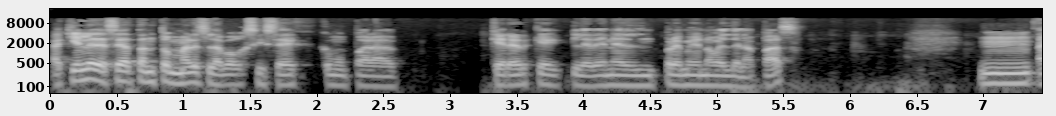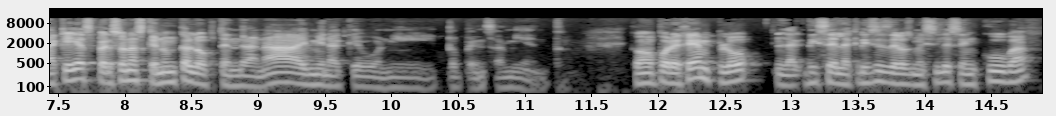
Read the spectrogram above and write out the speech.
a quién le desea tanto mal la voz como para querer que le den el Premio Nobel de la Paz. Mm, aquellas personas que nunca lo obtendrán. Ay, mira qué bonito pensamiento. Como por ejemplo, dice la crisis de los misiles en Cuba,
